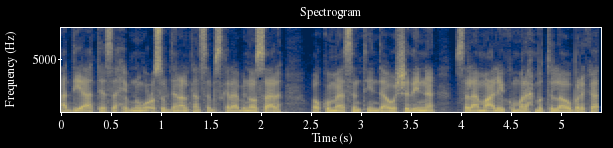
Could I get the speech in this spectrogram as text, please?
Haddii aad tahay saaxiib nagu cusub janaalkan subscribe inoo saar waa ku mahadsantihiin daawashadiina asalaamu calaykum waraxmatullahi wabarakatu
